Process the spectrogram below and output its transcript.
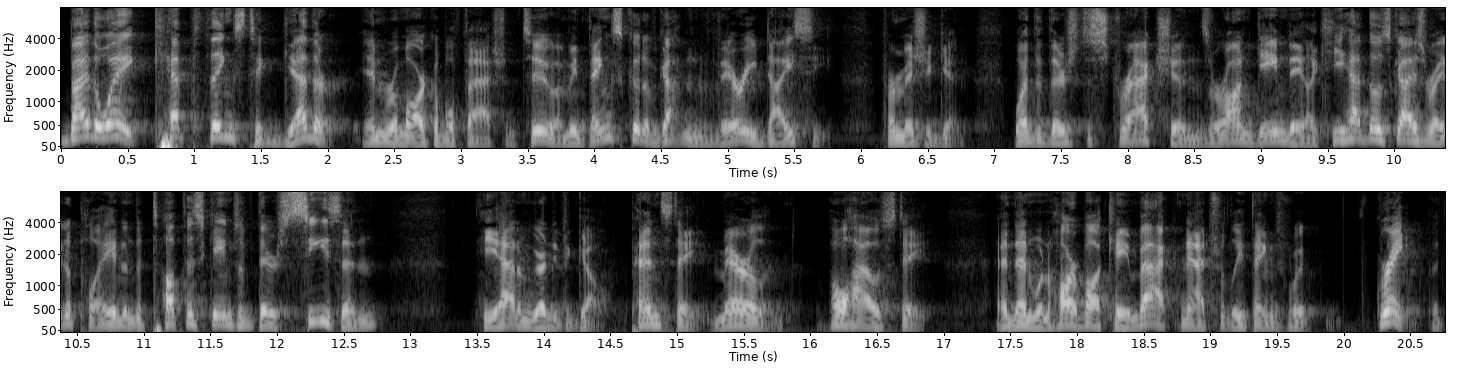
by the way, kept things together in remarkable fashion, too. I mean, things could have gotten very dicey for Michigan, whether there's distractions or on game day. Like he had those guys ready to play, and in the toughest games of their season, he had them ready to go. Penn State, Maryland, Ohio State. And then when Harbaugh came back, naturally things went great, but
